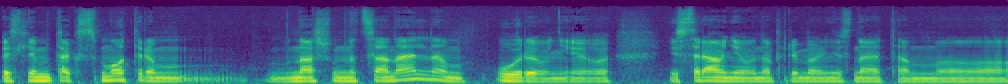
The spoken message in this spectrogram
если мы так смотрим в нашем национальном уровне и сравниваем, например, не знаю, там э,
